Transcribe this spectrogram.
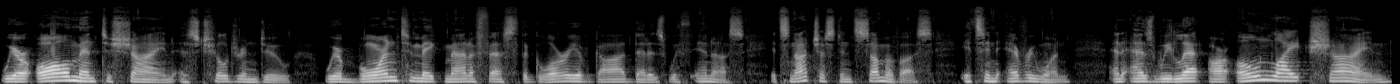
We are all meant to shine as children do. We're born to make manifest the glory of God that is within us. It's not just in some of us, it's in everyone. And as we let our own light shine,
